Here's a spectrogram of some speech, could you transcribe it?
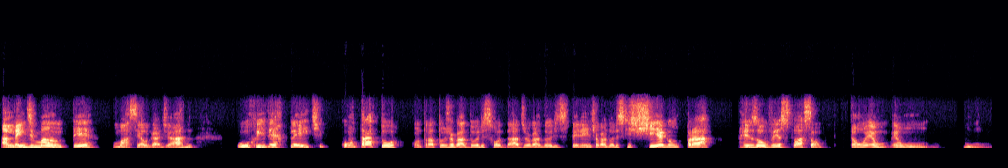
Além de manter o Marcelo Gadiardo, o River Plate contratou, contratou jogadores rodados, jogadores experientes, jogadores que chegam para resolver a situação. Então é um, é um não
